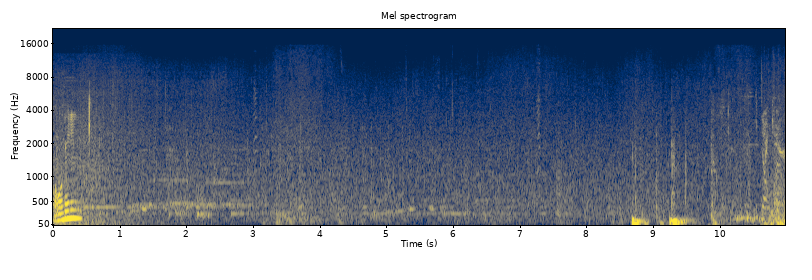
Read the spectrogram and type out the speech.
Yoink. Don't care.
